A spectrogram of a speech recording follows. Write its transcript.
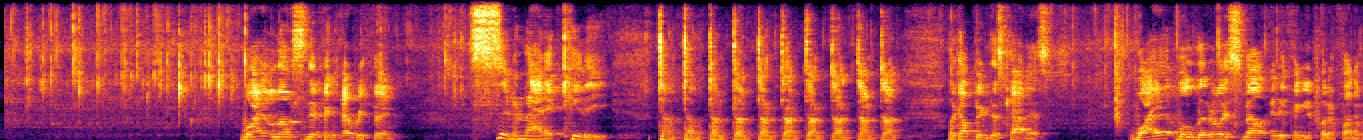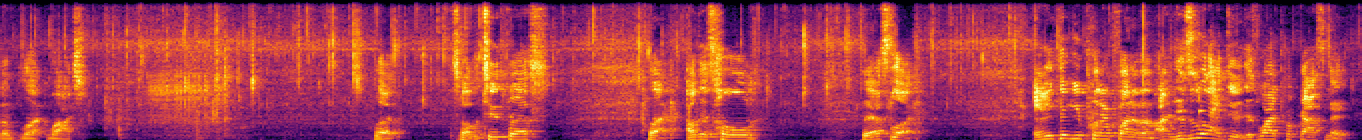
Wyatt loves sniffing everything. Cinematic kitty. Dun dun dun dun dun dun dun dun dun dun. Look how big this cat is. Wyatt will literally smell anything you put in front of him. Look, watch. Look, smell the toothbrush. Look, I'll just hold this, look. Anything you put in front of him, I, this is what I do, this is why I procrastinate.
